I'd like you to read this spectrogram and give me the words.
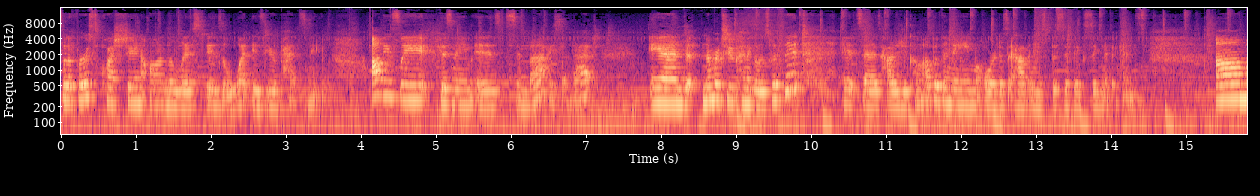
So the first question on the list is what is your pet's name? Obviously his name is Simba, I said that. And number two kind of goes with it. It says how did you come up with the name or does it have any specific significance? Um,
